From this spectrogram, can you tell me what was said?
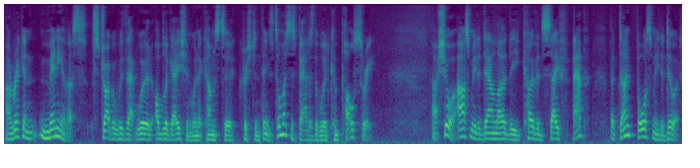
I reckon many of us struggle with that word obligation when it comes to Christian things. It's almost as bad as the word compulsory. Uh, sure, ask me to download the COVID Safe app, but don't force me to do it.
